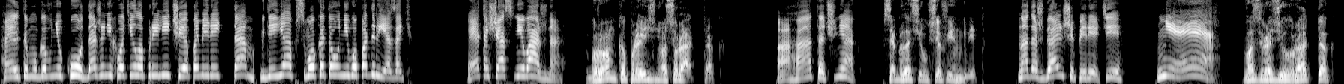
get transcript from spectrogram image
а этому говнюку даже не хватило приличия помереть там, где я б смог это у него подрезать. Это сейчас не важно!» — громко произнес Раттак. «Ага, точняк», — согласился Фингвит. «Надо ж дальше перейти». не — возразил Раттак,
